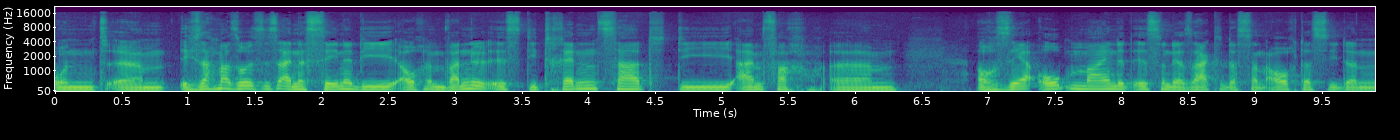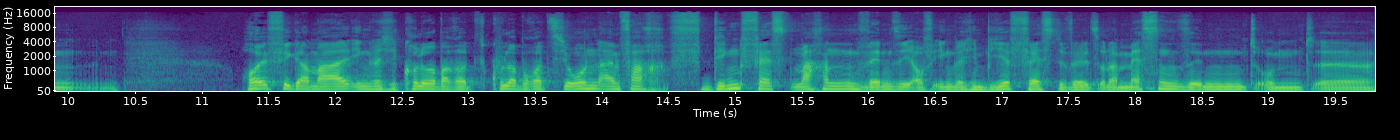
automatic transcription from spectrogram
Und ähm, ich sag mal so, es ist eine Szene, die auch im Wandel ist, die Trends hat, die einfach ähm, auch sehr open-minded ist. Und er sagte das dann auch, dass sie dann häufiger mal irgendwelche Kollabor Kollaborationen einfach dingfest machen, wenn sie auf irgendwelchen Bierfestivals oder Messen sind und äh,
